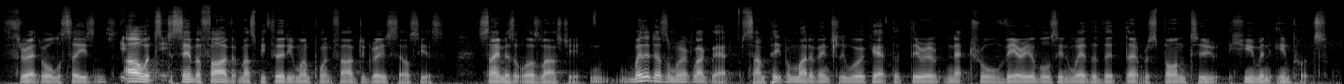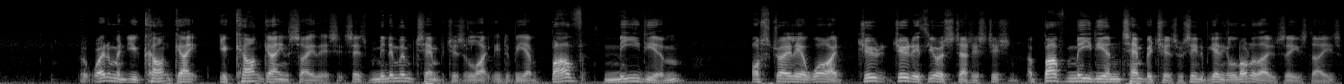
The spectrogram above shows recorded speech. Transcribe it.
throughout all the seasons? oh, it's December 5. It must be 31.5 degrees Celsius, same as it was last year. Weather doesn't work like that. Some people might eventually work out that there are natural variables in weather that don't respond to human inputs. But wait a minute, you can't ga- you can't gainsay this. It says minimum temperatures are likely to be above medium Australia wide. Ju- Judith, you're a statistician. Above median temperatures. We seem to be getting a lot of those these days.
